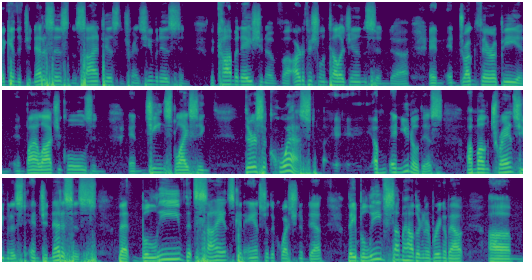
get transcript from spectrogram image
again, the geneticists and the scientists and transhumanists and the combination of uh, artificial intelligence and, uh, and and drug therapy and, and biologicals and and gene splicing. There's a quest, um, and you know this, among transhumanists and geneticists that believe that science can answer the question of death. They believe somehow they're going to bring about um,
